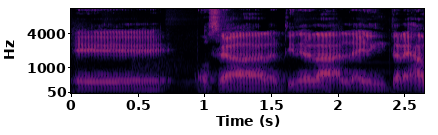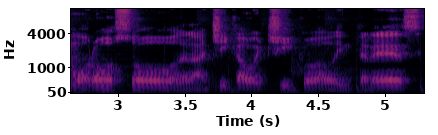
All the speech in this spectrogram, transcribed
Eh, o sea, tiene el interés amoroso de la chica o el chico de interés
